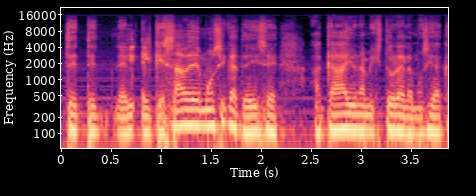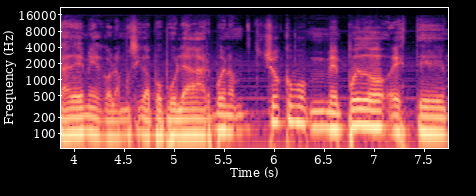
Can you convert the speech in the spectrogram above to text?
te- te- el, el que sabe de música te dice, acá hay una mixtura de la música académica con la música popular. Bueno, yo como me puedo este,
